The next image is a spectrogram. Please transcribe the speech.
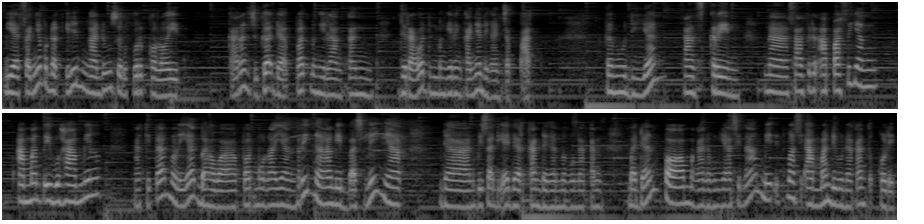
Biasanya produk ini mengandung sulfur koloid karena juga dapat menghilangkan jerawat dan mengiringkannya dengan cepat. Kemudian sunscreen. Nah, sunscreen apa sih yang aman untuk ibu hamil? Nah, kita melihat bahwa formula yang ringan, bebas minyak, dan bisa diedarkan dengan menggunakan badan POM, mengandung niacinamide itu masih aman digunakan untuk kulit.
